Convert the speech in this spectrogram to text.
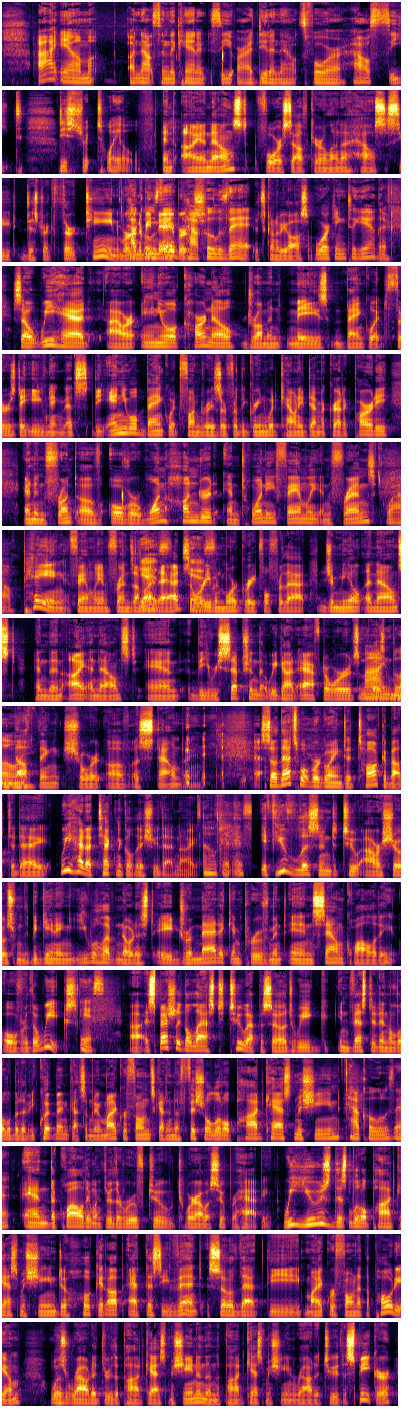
I am announcing the candidacy, or I did announce for House seat District 12. And I announced for South Carolina House Seat District 13. We're going to be cool that? neighbors. How cool is that? It's going to be awesome. Working together. So we had our annual Carnell Drummond Mays banquet Thursday evening. That's the annual banquet fundraiser for the Greenwood County Democratic Party. And in front of over 120 family and friends. Wow. Paying family and friends, I might Yes, add. So we're even more grateful for that. Jumelle announced. And then I announced, and the reception that we got afterwards was Mind-blowing. nothing short of astounding. So that's what we're going to talk about today. We had a technical issue that night. Oh, goodness. If you've listened to our shows from the beginning, you will have noticed a dramatic improvement in sound quality over the weeks. Yes. Uh, especially the last two episodes, we g- invested in a little bit of equipment, got some new microphones, got an official little podcast machine How cool is that? and the quality went through the roof to, to where I was super happy. We used this little podcast machine to hook it up at this event so that the microphone at the podium was routed through the podcast machine and then the podcast machine routed to the speaker.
